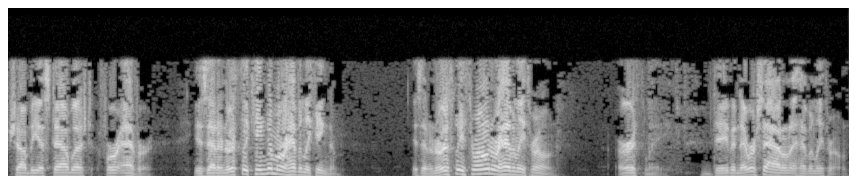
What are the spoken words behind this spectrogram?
shall be established forever. Is that an earthly kingdom or a heavenly kingdom? Is it an earthly throne or a heavenly throne? Earthly. David never sat on a heavenly throne.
